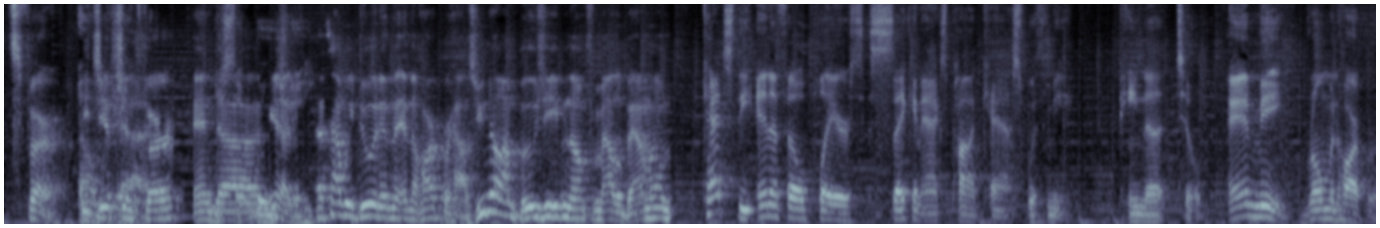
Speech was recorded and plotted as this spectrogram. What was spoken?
It's fur, oh Egyptian fur, and uh, so yeah, that's how we do it in the in the Harper House. You know, I'm bougie, even though I'm from Alabama. Catch the NFL Players Second Acts podcast with me, Peanut Tillman. And me, Roman Harper,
